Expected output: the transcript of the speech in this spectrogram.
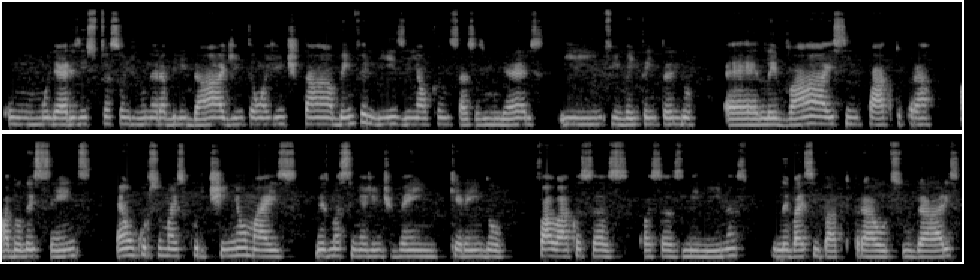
com mulheres em situação de vulnerabilidade. Então, a gente está bem feliz em alcançar essas mulheres e, enfim, vem tentando é, levar esse impacto para adolescentes é um curso mais curtinho, mas mesmo assim a gente vem querendo falar com essas, com essas meninas e levar esse impacto para outros lugares.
